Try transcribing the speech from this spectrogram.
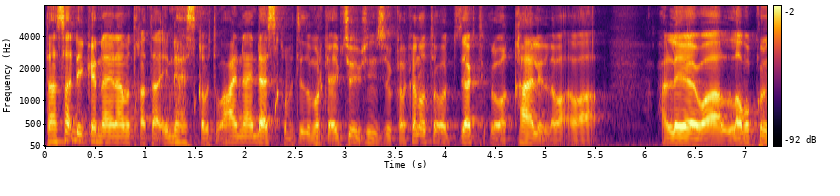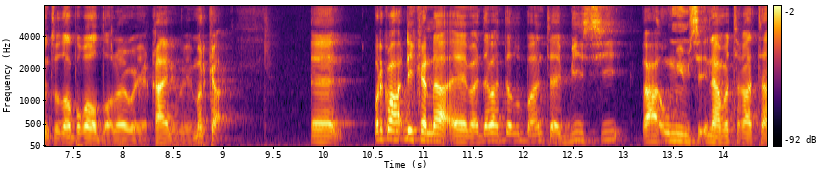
taasaa dhigi karnaa inaa mataqataa indhaha isqabato waxaa inaa indhaha isqabatid oo marka iibsoo iibsanayso kale kan oo kale waa qaali waa waxaan leeyahay waa laba kun iyo toddoba boqol dollar weeye qaali weeye. Marka marka waxaan dhigi karnaa maadaama haddaad u baahan tahay b c waxaa u muhiimsan inaa mataqaata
